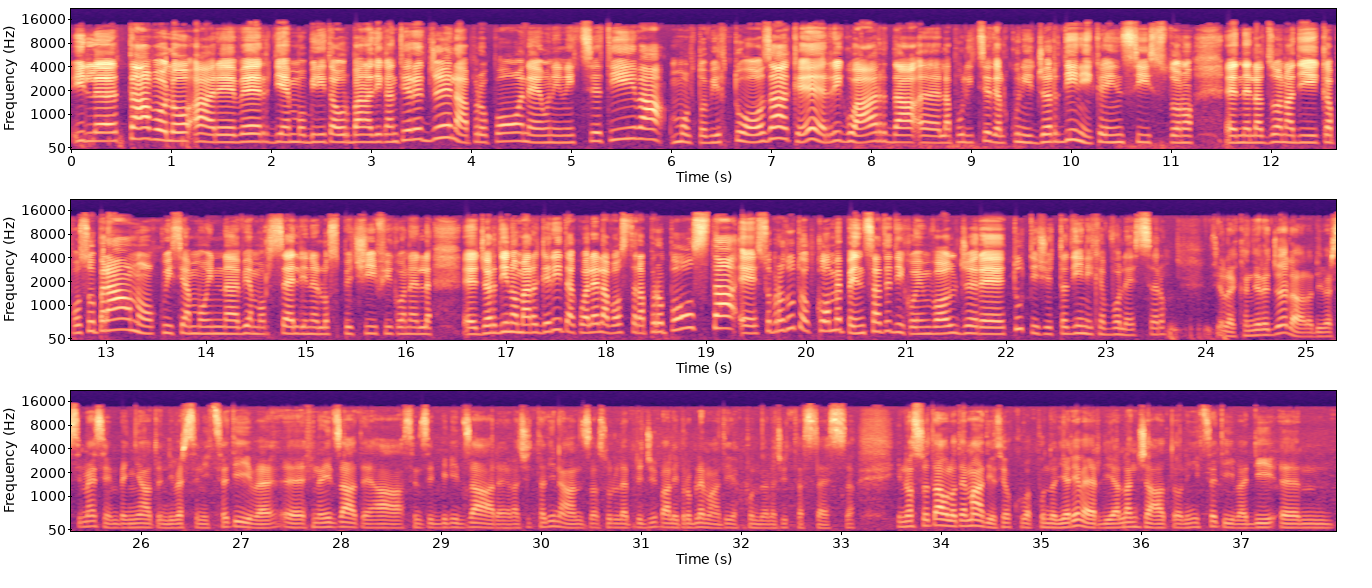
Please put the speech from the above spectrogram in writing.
Il tavolo Aree Verdi e Mobilità Urbana di Cantiere Gela propone un'iniziativa molto virtuosa che riguarda eh, la pulizia di alcuni giardini che insistono eh, nella zona di Caposoprano. Qui siamo in via Morselli nello specifico nel eh, giardino Margherita. Qual è la vostra proposta e soprattutto come pensate di coinvolgere tutti i cittadini che volessero? Sì, allora, il Cantiere Gela da diversi mesi è impegnato in diverse iniziative eh, finalizzate a sensibilizzare la cittadinanza cittadinanza sulle principali problematiche appunto, della città stessa. Il nostro tavolo tematico si occupa appunto di aree verdi e ha lanciato l'iniziativa di ehm,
